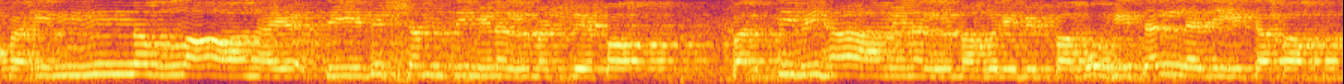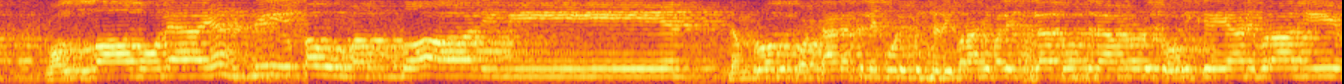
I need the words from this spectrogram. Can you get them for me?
فإن الله يأتي بالشمس من المشرق فأت بها من المغرب فبهت الذي كفر والله لا يهدي القوم الظالمين നമ്രോദ് കൊട്ടാരത്തിലേക്ക് വിളിപ്പിച്ചത് ഇബ്രാഹിം അലൈഹി സ്വലാത്തു വസ്സലാമിനോട് ചോദിക്കുകയാണ് ഇബ്രാഹിം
